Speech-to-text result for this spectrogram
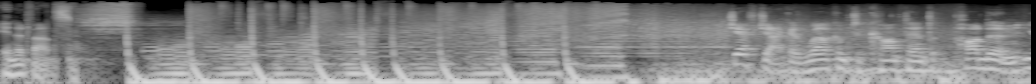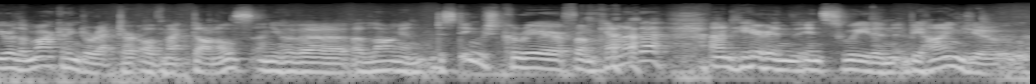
in advance. Jeff Jackett, welcome to Content Podden. You're the marketing director of McDonald's, and you have a, a long and distinguished career from Canada and here in, in Sweden behind you.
